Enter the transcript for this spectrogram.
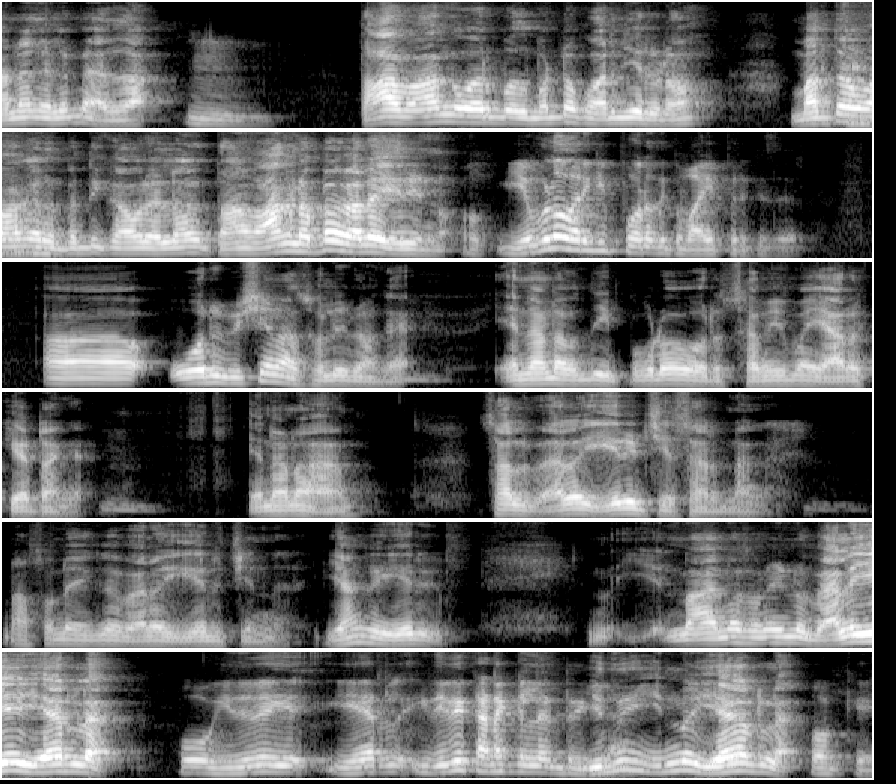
மனநிலைமை அதுதான். தான் வாங்க வரும்போது மட்டும் குறைஞ்சிடணும் மற்றவங்க வாங்குறத பற்றி கவலை இல்லை தான் வாங்கினப்ப விலை ஏறிடணும். ஓகே எவ்வளவு வரைக்கும் போறதுக்கு வாய்ப்பு இருக்கு சார்? ஒரு விஷயம் நான் சொல்லிடுவாங்க. என்னென்னா வந்து இப்போ கூட ஒரு சமீபமாக யாரோ கேட்டாங்க. என்னென்னா சார் விலை ஏறிடுச்சு சார்னாங்க நான் சொன்னேன் எங்கே விலை ஏறிச்சுன்னு? ஏங்க ஏறி நான் என்ன சொன்னேன் இன்னும் விலையே ஏறல. ஓ இதுவே ஏறல இதுவே கணக்கு இல்லைன்றீங்க இது இன்னும் ஏறல. ஓகே.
